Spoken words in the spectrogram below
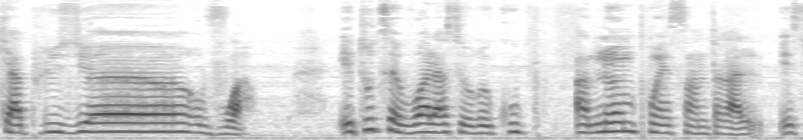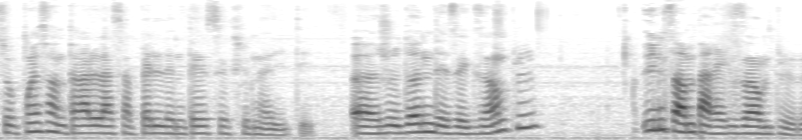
qui a plusieurs voies. Et toutes ces voies-là se recoupent en un point central. Et ce point central-là s'appelle l'intersectionnalité. Euh, je donne des exemples. Une femme, par exemple,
